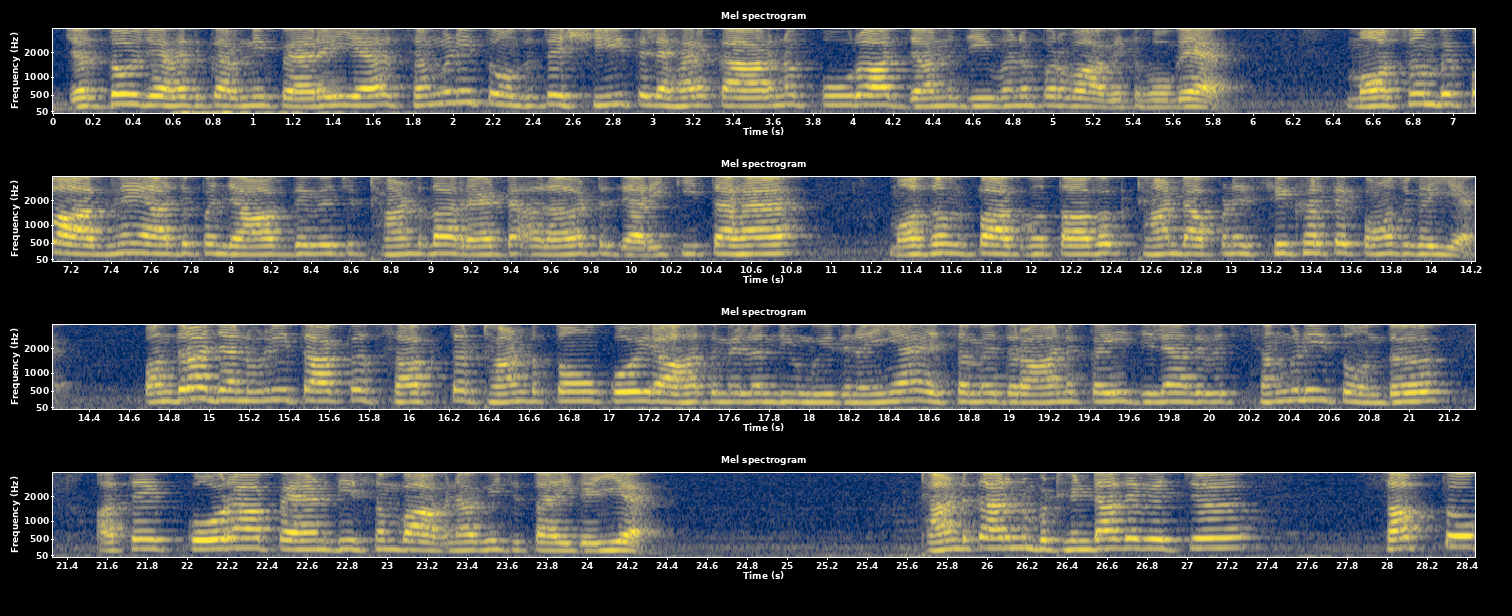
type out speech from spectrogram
ਜੱਦੋ ਜਹਿਦ ਕਰਨੀ ਪੈ ਰਹੀ ਹੈ। ਸੰਘਣੀ ਧੁੰਦ ਤੇ ਸ਼ੀਤ ਲਹਿਰ ਕਾਰਨ ਪੂਰਾ ਜਨ ਜੀਵਨ ਪ੍ਰਭਾਵਿਤ ਹੋ ਗਿਆ ਹੈ। ਮੌਸਮ ਵਿਭਾਗ ਨੇ ਅੱਜ ਪੰਜਾਬ ਦੇ ਵਿੱਚ ਠੰਡ ਦਾ ਰੈੱਡ ਅਲਰਟ ਜਾਰੀ ਕੀਤਾ ਹੈ। ਮੌਸਮ ਵਿਭਾਗ ਮੁਤਾਬਕ ਠੰਡ ਆਪਣੇ ਸਿਖਰ ਤੇ ਪਹੁੰਚ ਗਈ ਹੈ। 15 ਜਨਵਰੀ ਤੱਕ ਸਖਤ ਠੰਡ ਤੋਂ ਕੋਈ ਰਾਹਤ ਮਿਲਣ ਦੀ ਉਮੀਦ ਨਹੀਂ ਹੈ। ਇਸ ਸਮੇਂ ਦੌਰਾਨ ਕਈ ਜ਼ਿਲ੍ਹਿਆਂ ਦੇ ਵਿੱਚ ਸੰਘਣੀ ਧੁੰਦ ਅਤੇ ਕੋਹਰਾ ਪੈਣ ਦੀ ਸੰਭਾਵਨਾ ਵੀ ਜਤਾਈ ਗਈ ਹੈ। ਠੰਡ ਕਾਰਨ ਬਠਿੰਡਾ ਦੇ ਵਿੱਚ ਸਭ ਤੋਂ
